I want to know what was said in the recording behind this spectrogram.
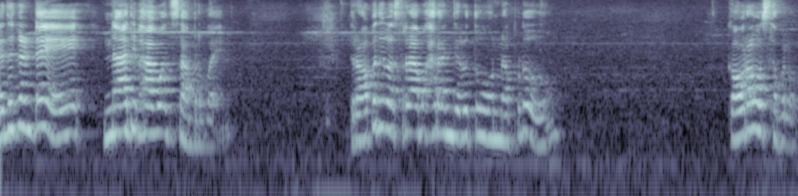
ఎందుకంటే నాది భాగవత సాంప్రదాయం. ద్రౌపది వస్త్రాపహారం జరుగుతూ ఉన్నప్పుడు కౌరవ సభలో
